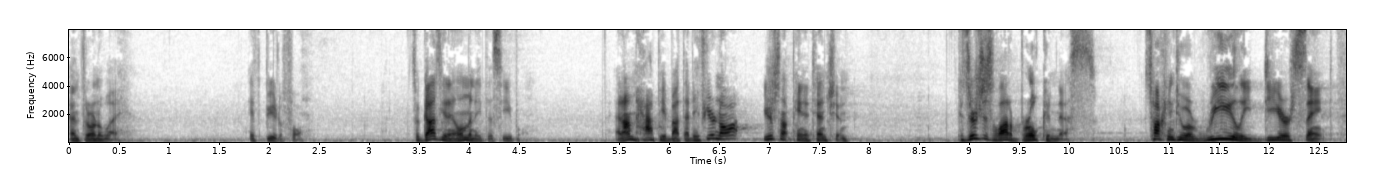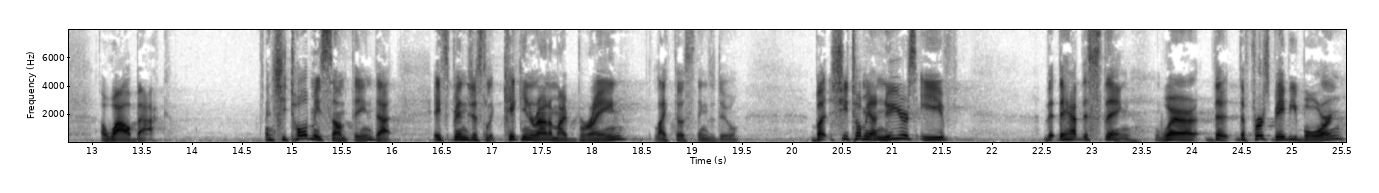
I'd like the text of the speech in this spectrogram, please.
and thrown away. It's beautiful. So God's going to eliminate this evil. And I'm happy about that. If you're not, you're just not paying attention. Because there's just a lot of brokenness. I was talking to a really dear saint a while back. And she told me something that it's been just like kicking around in my brain, like those things do. But she told me on New Year's Eve that they have this thing where the, the first baby born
